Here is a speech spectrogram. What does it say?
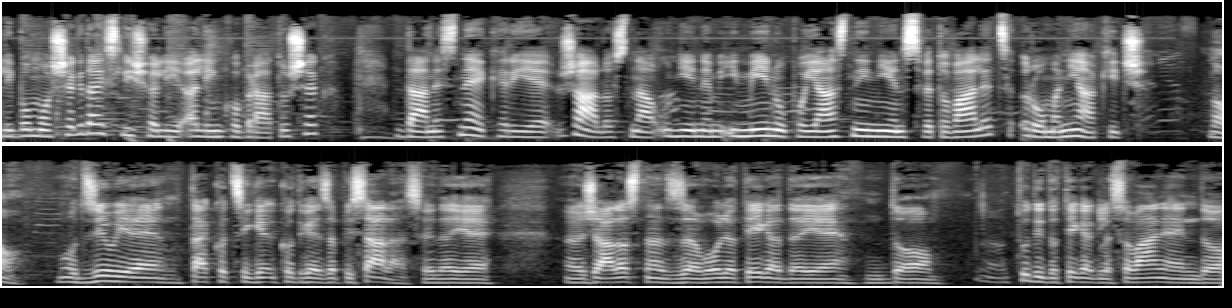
Ali bomo še kdaj slišali Alenko Bratušek? Danes ne, ker je žalostna v njenem imenu pojasni njen svetovalec Roman Jakič. No, odziv je tak, kot, ga, kot ga je zapisala. Seveda je eh, žalostna za voljo tega, da je do, eh, tudi do tega glasovanja in do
